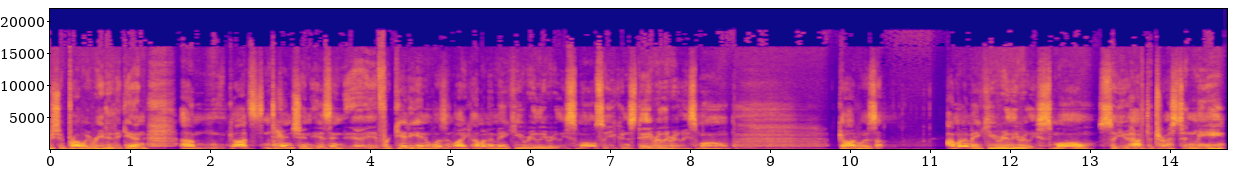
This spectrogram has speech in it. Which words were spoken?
we should probably read it again. Um, god's intention isn't uh, for gideon wasn't like i'm going to make you really really small so you can stay really really small. God was i'm going to make you really really small so you have to trust in me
